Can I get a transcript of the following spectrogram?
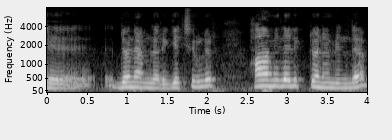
e, dönemleri geçirilir. Hamilelik döneminde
